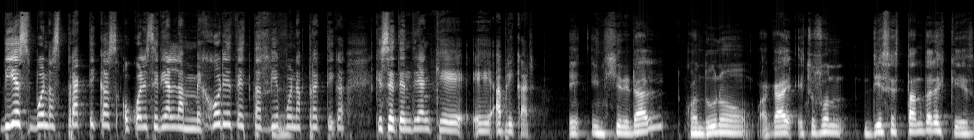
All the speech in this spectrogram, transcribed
10 buenas prácticas o cuáles serían las mejores de estas 10 buenas prácticas que se tendrían que eh, aplicar? Eh, en general, cuando uno, acá estos son 10 estándares que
